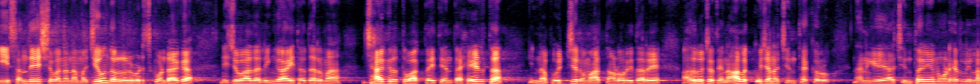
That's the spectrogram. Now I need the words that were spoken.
ಈ ಸಂದೇಶವನ್ನು ನಮ್ಮ ಜೀವನದಲ್ಲಿ ಅಳವಡಿಸಿಕೊಂಡಾಗ ನಿಜವಾದ ಲಿಂಗಾಯತ ಧರ್ಮ ಜಾಗೃತವಾಗ್ತೈತೆ ಅಂತ ಹೇಳ್ತಾ ಇನ್ನು ಪೂಜ್ಯರು ಮಾತನಾಡೋರಿದ್ದಾರೆ. ಅದರ ಜೊತೆ ನಾಲ್ಕು ಜನ ಚಿಂತಕರು. ನನಗೆ ಆ ಚಿಂತನೆ ನೋಡಿರಲಿಲ್ಲ.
